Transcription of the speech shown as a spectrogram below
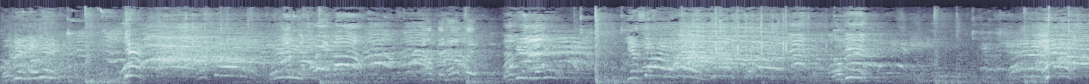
Go get it. Go get it. Yeah. Let's go. Breathe. It, help it. Go get it. Go get it. Yes, sir. Go get it. Yeah.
